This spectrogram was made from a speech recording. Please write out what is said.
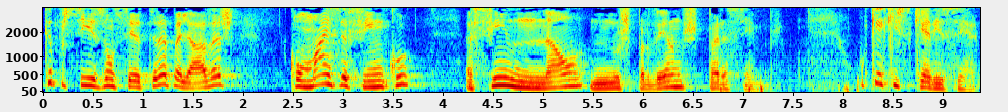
que precisam ser trabalhadas com mais afinco, a fim de não nos perdermos para sempre. O que é que isto quer dizer?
